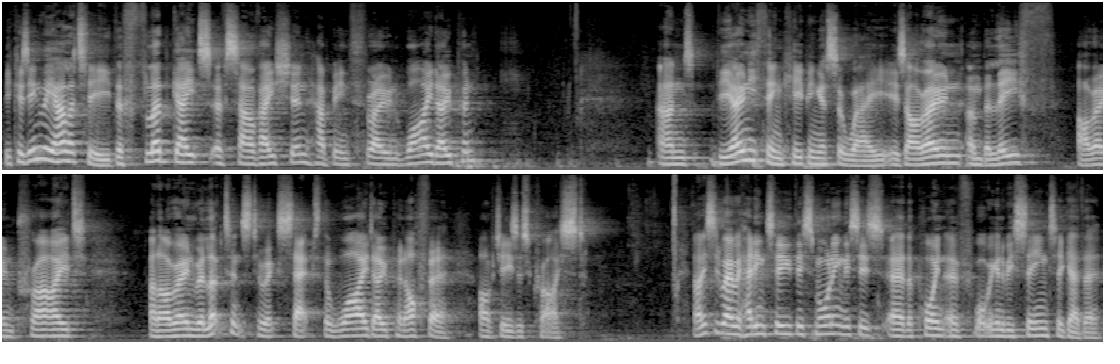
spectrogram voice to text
Because in reality, the floodgates of salvation have been thrown wide open. And the only thing keeping us away is our own unbelief, our own pride, and our own reluctance to accept the wide open offer of Jesus Christ. Now, this is where we're heading to this morning. This is uh, the point of what we're going to be seeing together.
